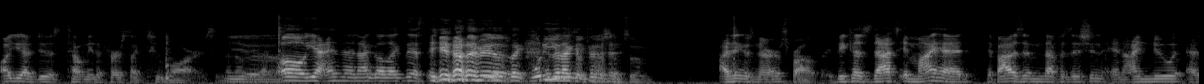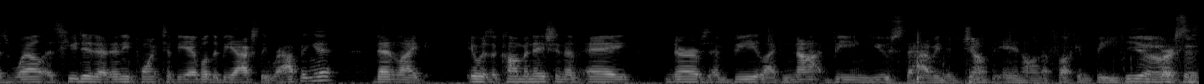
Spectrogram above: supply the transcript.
all you got to do is tell me the first like two bars, and then I'll be like, oh yeah, and then I go like this. You know what I mean? Yeah. It's like, what do you then I think can finish it. to him? I think it was nerves probably because that's in my head. If I was in that position and I knew it as well as he did at any point to be able to be actually rapping it, then like it was a combination of a nerves and b like not being used to having to jump in on a fucking beat Yeah, versus okay.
